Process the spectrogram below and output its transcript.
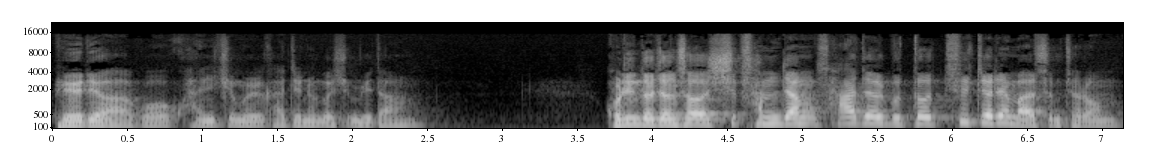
배려하고 관심을 가지는 것입니다. 고린도전서 13장 4절부터 7절의 말씀처럼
